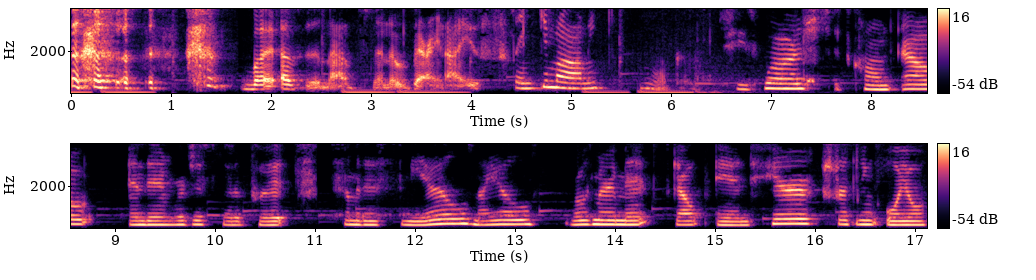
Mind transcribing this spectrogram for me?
but other than that, it's been a very nice. Thank you, Mommy. You're welcome. She's washed, it's combed out, and then we're just gonna put some of this Mielle, Mielle rosemary mint scalp and hair strengthening oil.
